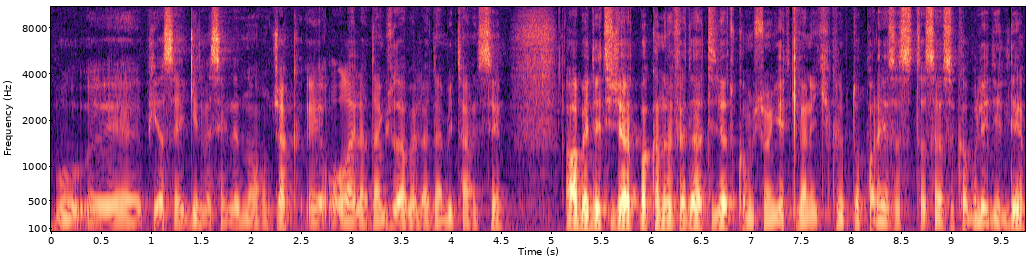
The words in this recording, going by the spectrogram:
bu e, piyasaya girmesine neden olacak e, olaylardan, güzel haberlerden bir tanesi. ABD Ticaret Bakanı ve Federal Ticaret Komisyonu yetki veren iki kripto para yasası tasarısı kabul edildi.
